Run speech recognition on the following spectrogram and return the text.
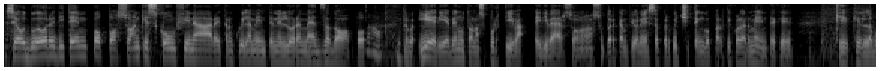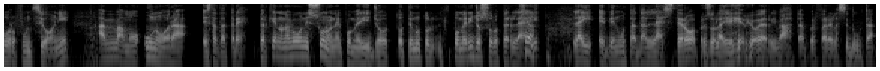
Se ho due ore di tempo posso anche sconfinare tranquillamente nell'ora e mezza dopo. ah, ok. Tra- Ieri è venuta una sportiva, è diverso, una super campionessa per cui ci tengo particolarmente che, che- che il lavoro funzioni. Avevamo un'ora, è stata tre, perché non avevo nessuno nel pomeriggio, ho tenuto il pomeriggio solo per lei. Certo. Lei è venuta dall'estero, ha preso l'aereo, è arrivata per fare la seduta.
